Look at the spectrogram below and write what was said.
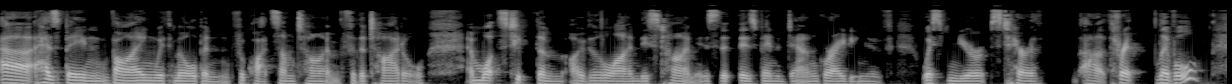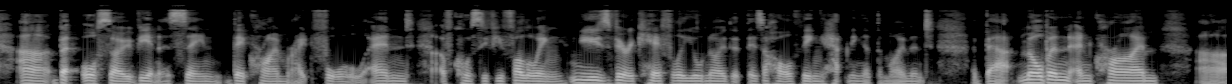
uh, has been vying with Melbourne for quite some time for the title. And what's tipped them over the line this time is that there's been a downgrading of Western Europe's terror uh, threat level, uh, but also Vienna's seen their crime rate fall. And of course, if you're following news very carefully, you'll know that there's a whole thing happening at the moment about Melbourne and crime. Uh,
